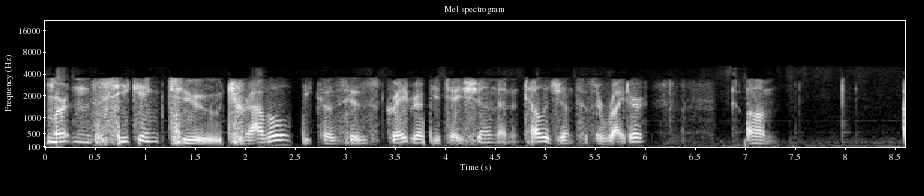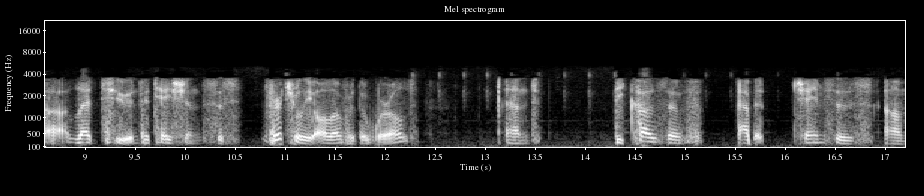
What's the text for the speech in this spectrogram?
Merton seeking to travel because his great reputation and intelligence as a writer um, uh, led to invitations virtually all over the world, and because of Abbot James's um,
